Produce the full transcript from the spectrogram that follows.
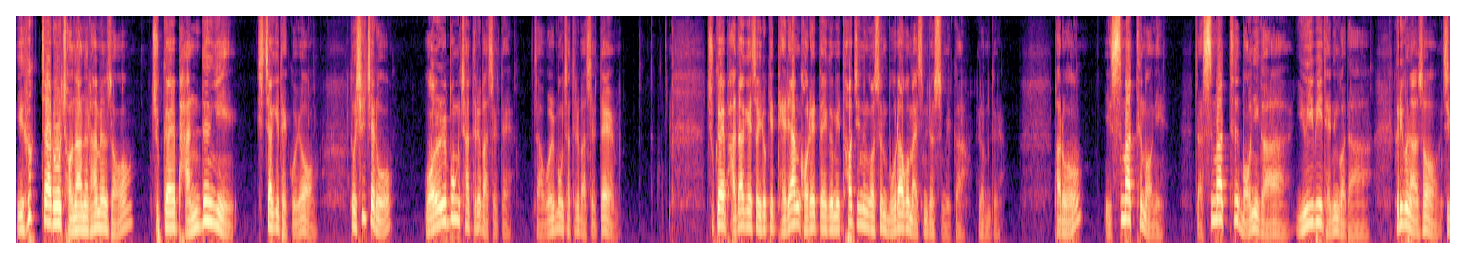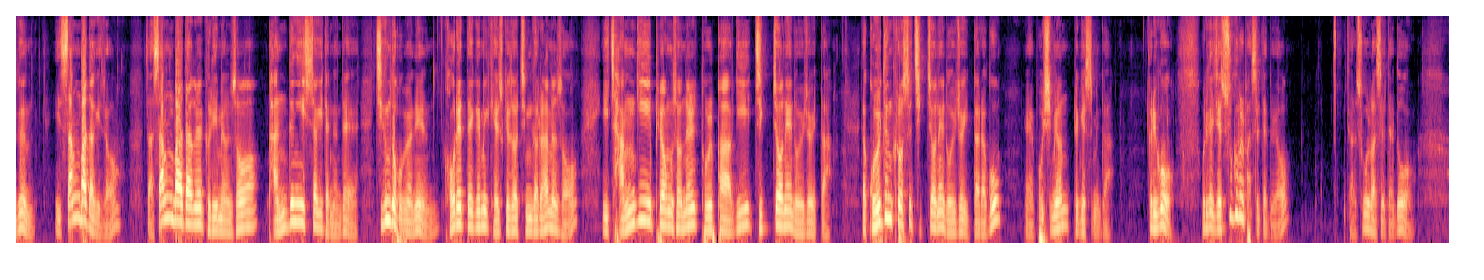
이 흑자로 전환을 하면서 주가의 반등이 시작이 됐고요. 또 실제로 월봉 차트를 봤을 때, 자, 월봉 차트를 봤을 때 주가의 바닥에서 이렇게 대량 거래 대금이 터지는 것은 뭐라고 말씀드렸습니까? 여러분들. 바로 이 스마트 머니. 자, 스마트 머니가 유입이 되는 거다. 그리고 나서 지금 이 쌍바닥이죠. 자, 쌍바닥을 그리면서 반등이 시작이 됐는데 지금도 보면은 거래 대금이 계속해서 증가를 하면서 이 장기 평선을 돌파하기 직전에 놓여져 있다. 그러니까 골든 크로스 직전에 놓여져 있다라고 예, 보시면 되겠습니다. 그리고 우리가 이제 수급을 봤을 때도요. 자, 수급을 봤을 때도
